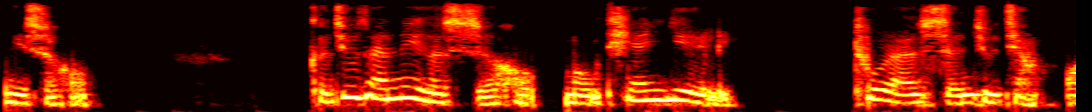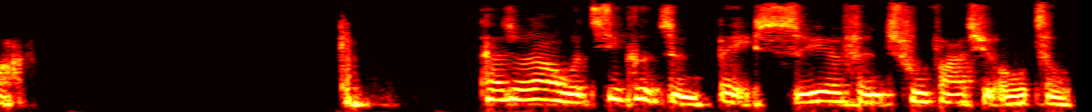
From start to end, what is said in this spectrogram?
那时候。可就在那个时候，某天夜里，突然神就讲话了。他说：“让我即刻准备十月份出发去欧洲。”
